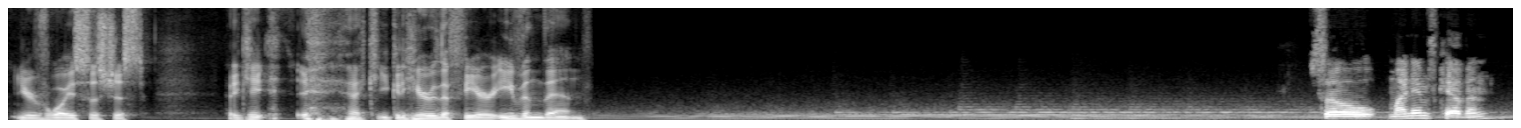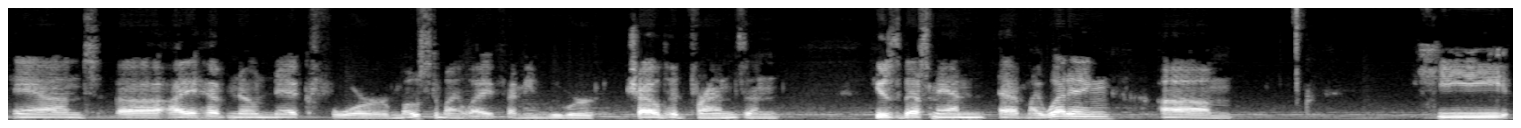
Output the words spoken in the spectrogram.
your voice was just like, he, like you could hear the fear even then. So, my name's Kevin, and uh, I have known Nick for most of my life. I mean, we were childhood friends, and he was the best man at my wedding. Um, he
